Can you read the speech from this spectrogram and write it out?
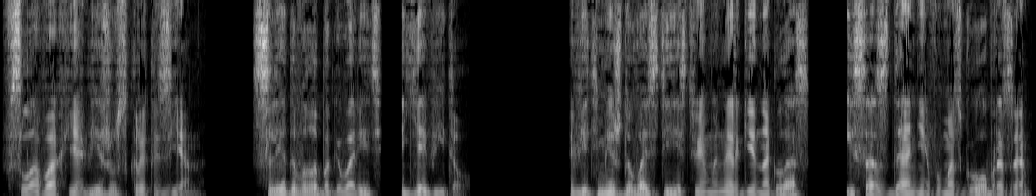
В словах «я вижу» скрыт изъян. Следовало бы говорить «я видел». Ведь между воздействием энергии на глаз и созданием в мозгу образа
